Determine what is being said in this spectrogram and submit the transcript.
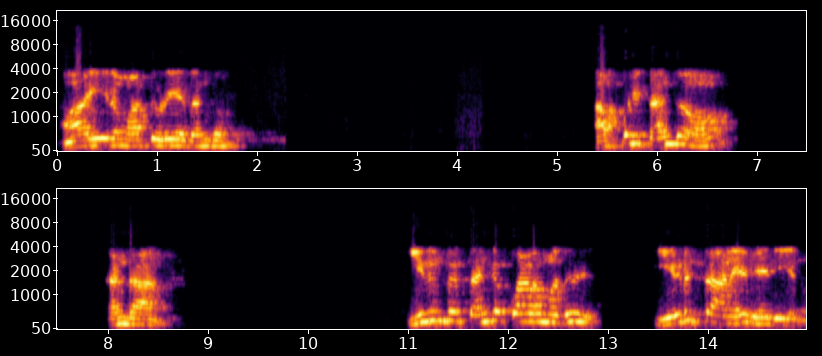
ஆயிரம் மாட்டுடைய தங்கம். அப்படி தங்கம் கண்டான். இருந்த தங்க பாலம் அது எடுத்தானே வேதியன்.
